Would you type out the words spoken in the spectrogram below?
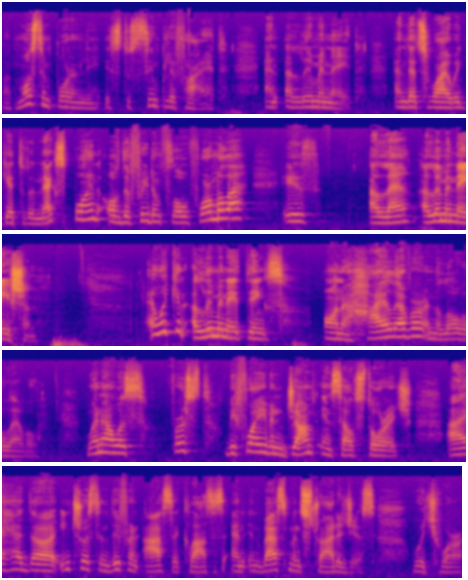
But most importantly, is to simplify it and eliminate. And that's why we get to the next point of the freedom flow formula is el- elimination. And we can eliminate things on a high level and a lower level. When I was first, before I even jumped in self storage, I had uh, interest in different asset classes and investment strategies, which were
